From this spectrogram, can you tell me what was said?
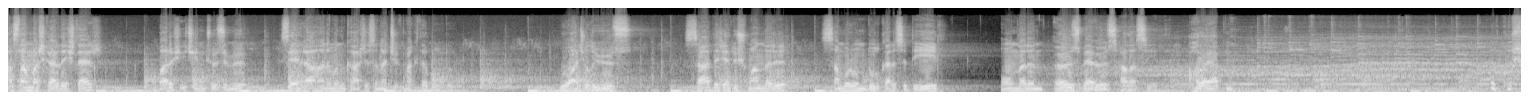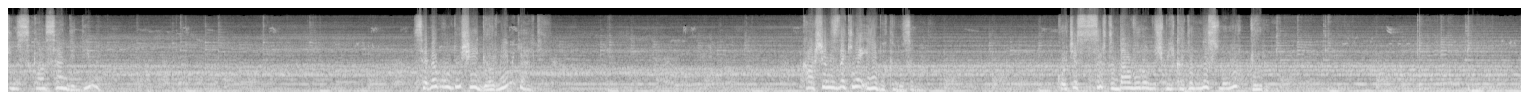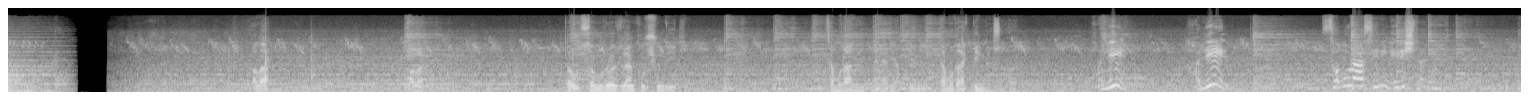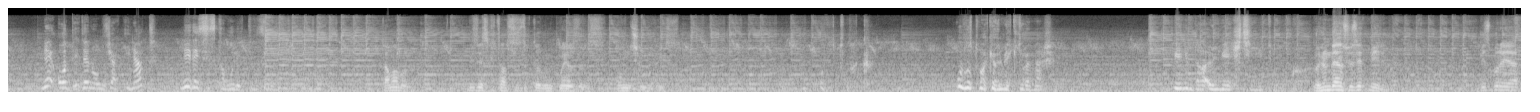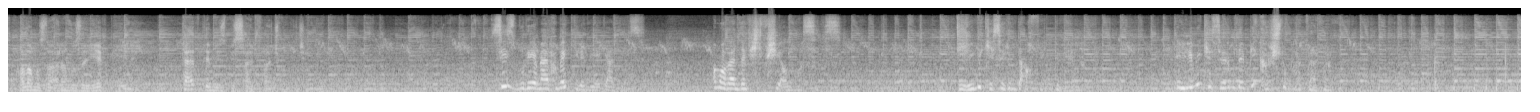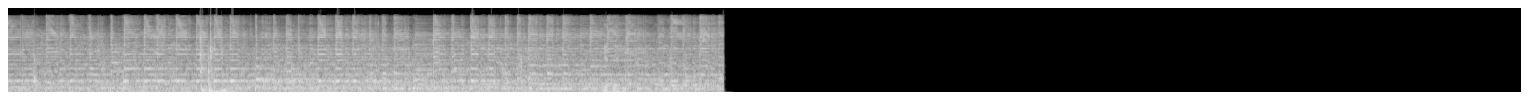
Aslanbaş kardeşler, barış için çözümü Zehra Hanım'ın karşısına çıkmakta buldu. Bu acılı yüz, sadece düşmanları Samur'un dul karısı değil, onların öz ve öz halasıydı. Hala yapma. O kurşunu sıkan sendin değil mi? Sebep olduğu şeyi görmeye mi geldin? Karşınızdakine iyi bakın o zaman. Kocası sırtından vurulmuş bir kadın nasıl olur görün. Hala. Hala. Davut Samur'u öldüren kurşun değil. Samur Hanım neler yaptığını tam olarak bilmiyorsun hala. Halil! Halil! Samura senin enişten. Ne o deden olacak inat ne de siz kabul ettiniz bunu. Tamam hala. Biz eski tatsızlıkları unutmaya hazırız. Onun için buradayız. Unutmak. Unutmak ölmektir Ömer. Benim daha ölmeye hiç niyetim yok. Ölümden söz etmeyelim. Biz buraya halamızla aramızda yepyeni, tertemiz bir sayfa açmak için geldik. Siz buraya merhamet dilemeye geldiniz. Ama benden hiçbir şey alamazsınız. Dilimi keserim de affettim demem. Elimi keserim de bir karış toprak vermem.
